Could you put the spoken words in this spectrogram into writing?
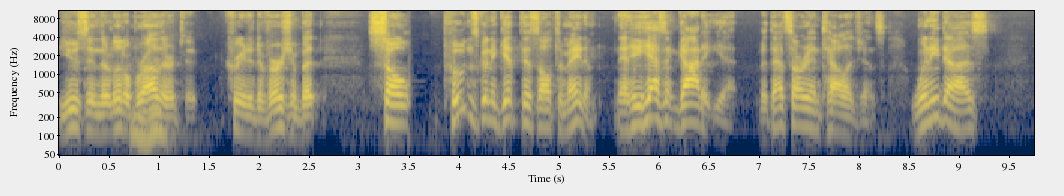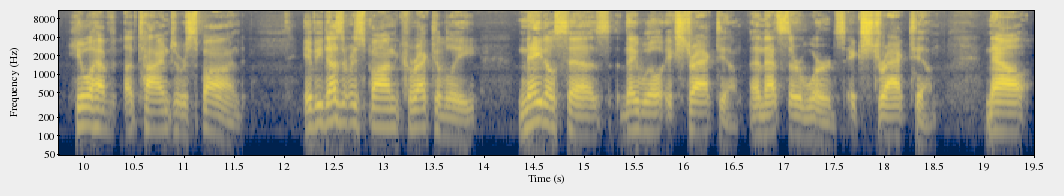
using their little hmm brother to create a diversion. But so Putin's going to get this ultimatum, and he hasn't got it yet. But that's our intelligence. When he does, he will have a time to respond. If he doesn't respond correctly, NATO says they will extract him, and that's their words extract him. Now,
